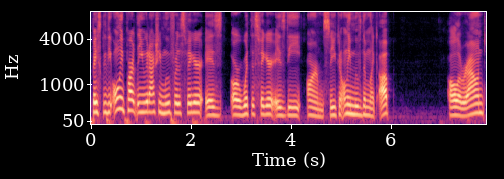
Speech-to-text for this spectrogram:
Basically, the only part that you can actually move for this figure is, or with this figure, is the arms. So you can only move them like up, all around,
